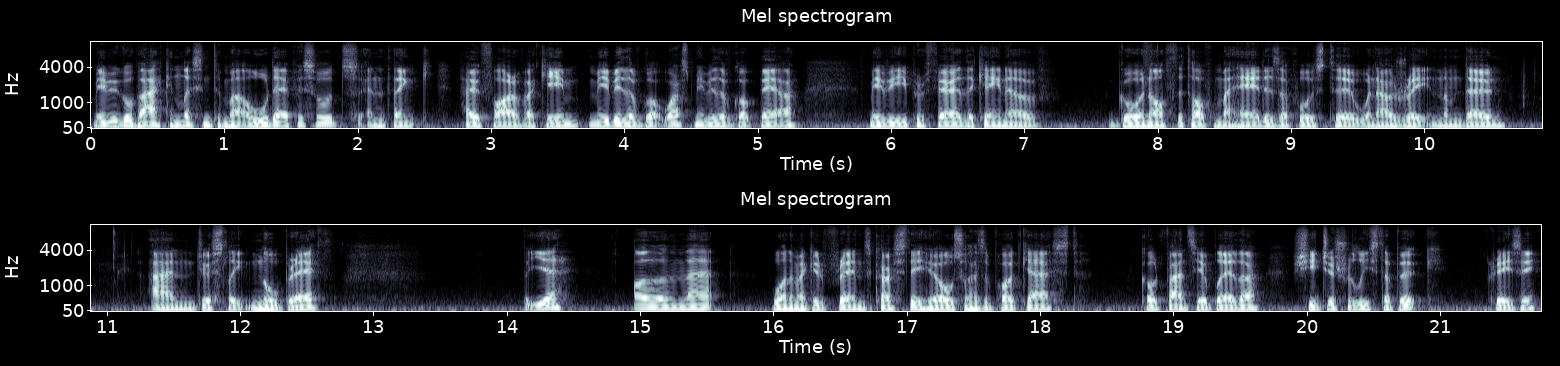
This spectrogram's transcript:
maybe go back and listen to my old episodes and think how far have I came. Maybe they've got worse, maybe they've got better. Maybe you prefer the kind of going off the top of my head as opposed to when I was writing them down and just like no breath. But yeah, other than that, one of my good friends, Kirsty, who also has a podcast called Fancy a Blether, she just released a book, crazy,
